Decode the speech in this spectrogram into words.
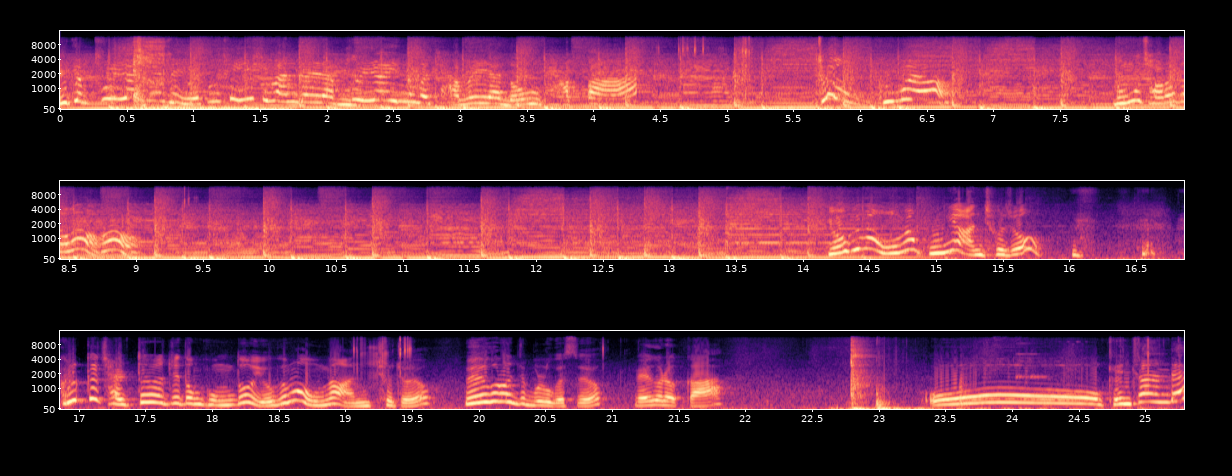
이렇게 풀려있는데 예쁜 피니시 만들려 풀려있는 거 잡으려 너무 바빠 퉁! 그거야 너무 잘하잖아. 어. 여기만 오면 공이 안 쳐져. 그렇게 잘 터지던 공도 여기만 오면 안 쳐져요. 왜 그런지 모르겠어요. 왜 그럴까? 오, 괜찮은데?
